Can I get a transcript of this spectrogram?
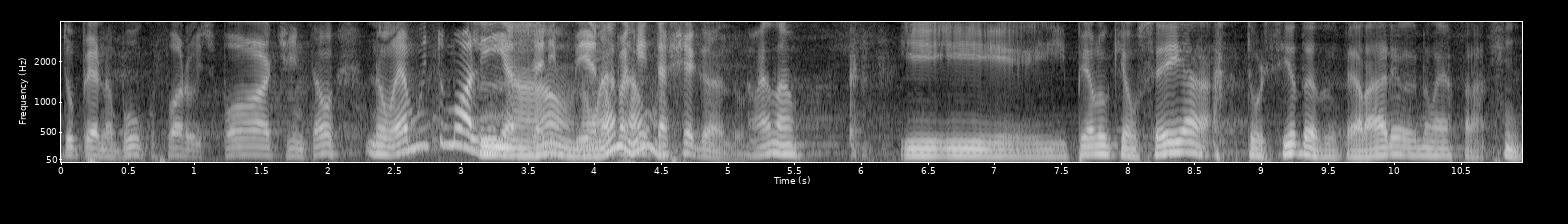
do Pernambuco, fora o esporte. Então, não é muito molinha a Não, Série B, não não, é para quem está chegando. Não é não. E, e- e pelo que eu sei, a torcida do Operário não é fácil.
